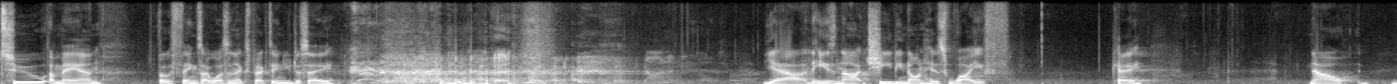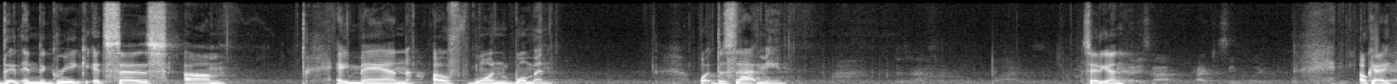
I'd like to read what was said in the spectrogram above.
two, a man. Both things I wasn't expecting you to say. Yeah, he's not cheating on his wife. Okay? Now, the, in the Greek, it says um, a man of one woman. What does that mean? Say it again. Okay,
